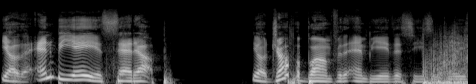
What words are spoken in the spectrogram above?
yo, the NBA is set up. Yo, drop a bomb for the NBA this season, please.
